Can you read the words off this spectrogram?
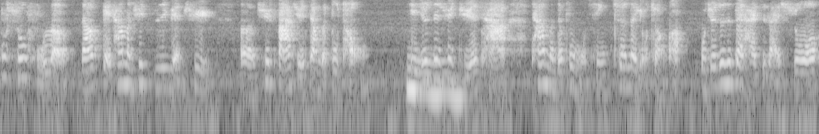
不舒服了。然后给他们去资源去呃去发掘这样的不同，也就是去觉察他们的父母亲真的有状况。我觉得这是对孩子来说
